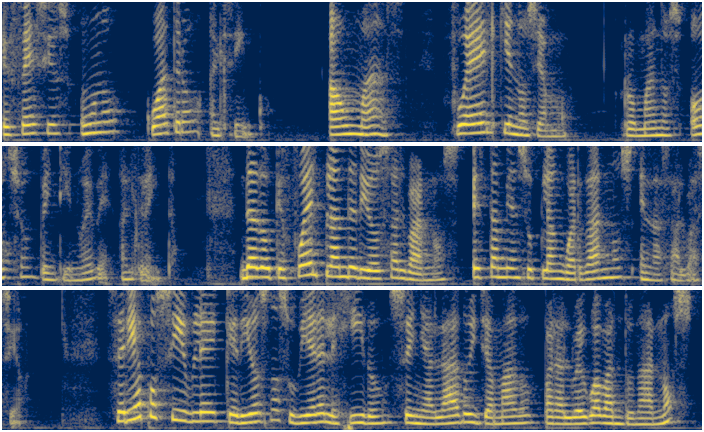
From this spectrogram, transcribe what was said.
Efesios 1, 4 al 5. Aún más, fue Él quien nos llamó. Romanos 8, 29 al 30. Dado que fue el plan de Dios salvarnos, es también su plan guardarnos en la salvación. ¿Sería posible que Dios nos hubiera elegido, señalado y llamado para luego abandonarnos?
